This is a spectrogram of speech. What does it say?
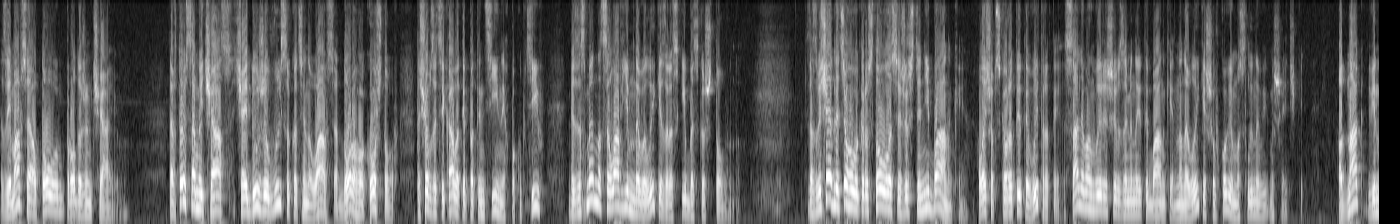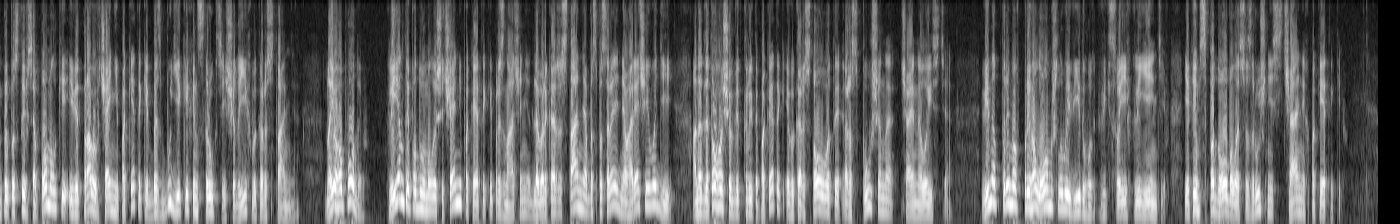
займався оптовим продажем чаю. Та в той самий час чай дуже високо цінувався, дорого коштував, та щоб зацікавити потенційних покупців, бізнесмен надсилав їм невеликі зразки безкоштовно. Зазвичай для цього використовувалися жерстяні банки, але щоб скоротити витрати, Саліван вирішив замінити банки на невеликі шовкові маслинові мішечки. Однак він припустився помилки і відправив чайні пакетики без будь-яких інструкцій щодо їх використання. На його подив, клієнти подумали, що чайні пакетики призначені для використання безпосередньо в гарячій воді, а не для того, щоб відкрити пакетик і використовувати розпушене чайне листя. Він отримав приголомшливий відгук від своїх клієнтів, яким сподобалася зручність чайних пакетиків.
